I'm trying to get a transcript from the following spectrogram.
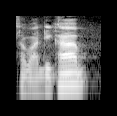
สวัสดีครับ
